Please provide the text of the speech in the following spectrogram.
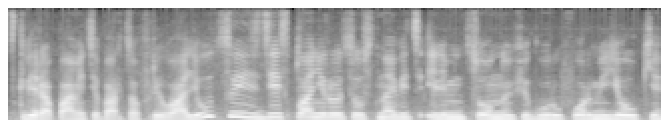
Сквера памяти борцов революции здесь планируется установить иллюминационную фигуру в форме елки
